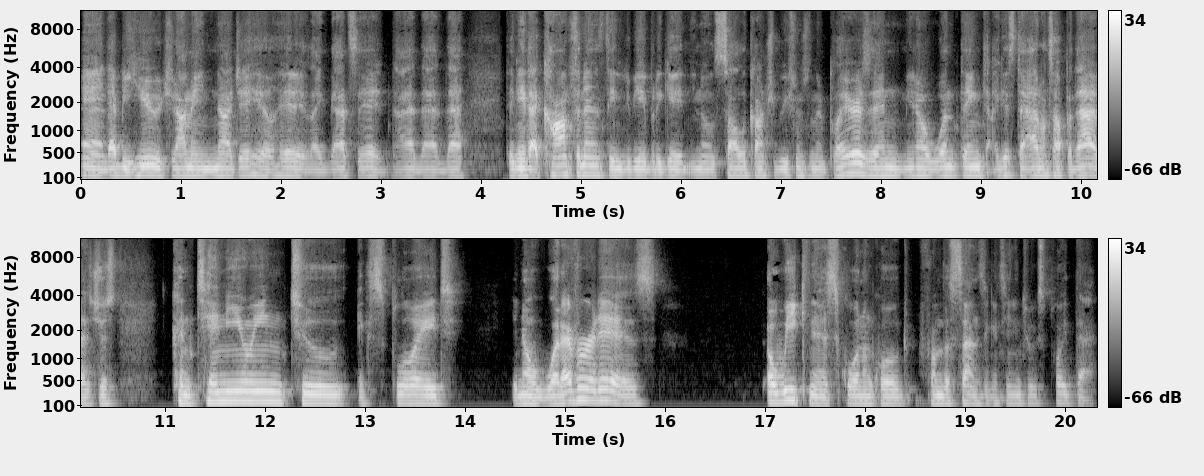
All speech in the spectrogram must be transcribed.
Man, that'd be huge. I mean, no, Jay Hill hit it. Like that's it. That that that they need that confidence. They need to be able to get you know solid contributions from their players. And you know, one thing I guess to add on top of that is just continuing to exploit, you know, whatever it is, a weakness, quote unquote, from the Suns, and continue to exploit that.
